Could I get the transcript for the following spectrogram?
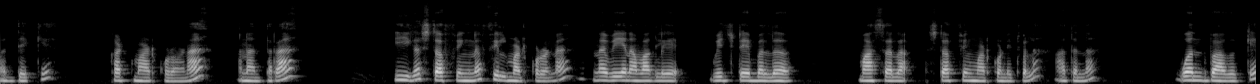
ಮಧ್ಯಕ್ಕೆ ಕಟ್ ಮಾಡಿಕೊಡೋಣ. ಅನಂತರ ಈಗ ಸ್ಟಫಿಂಗ್ನ ಫಿಲ್ ಮಾಡಿಕೊಡೋಣ. ನಾವೇನು ಆವಾಗಲೇ ವೆಜಿಟೇಬಲ್ ಮಸಾಲ ಸ್ಟಫಿಂಗ್ ಮಾಡ್ಕೊಂಡಿದ್ವಲ್ಲ, ಅದನ್ನು ಒಂದು ಭಾಗಕ್ಕೆ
